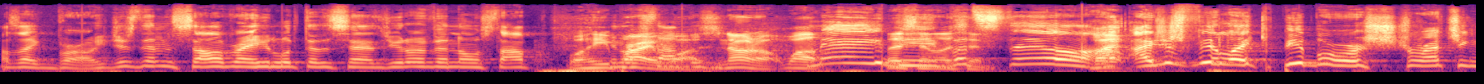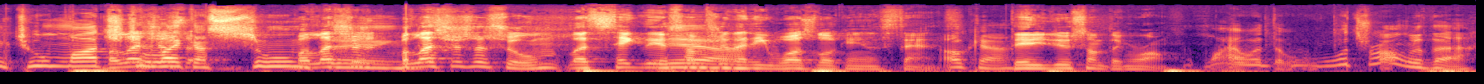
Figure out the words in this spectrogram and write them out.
was like, "Bro, he just didn't celebrate. He looked at the sands. You don't even know. Stop." Well, he you know, probably stop was. this- No, no. Well, maybe, listen, but still, But- I, I just feel like people were stretching too much to let's like just, assume. But let's just but let's just assume. Let's take the assumption Yeah. that he was looking at the stands. Okay. Did he do something wrong? Why would? The, what's wrong with that?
